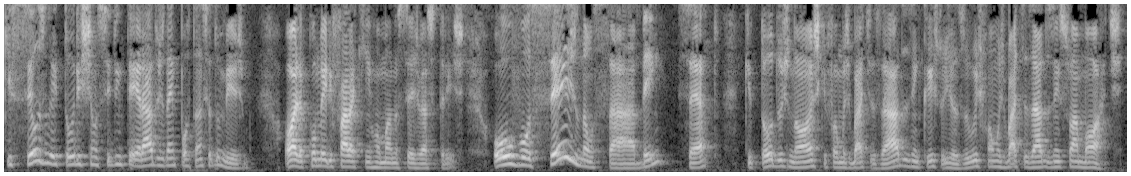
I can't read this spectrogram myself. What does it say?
que seus leitores tinham sido inteirados da importância do mesmo. Olha como ele fala aqui em Romanos 6, verso 3. Ou vocês não sabem, certo? Que todos nós que fomos batizados em Cristo Jesus fomos batizados em sua morte.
